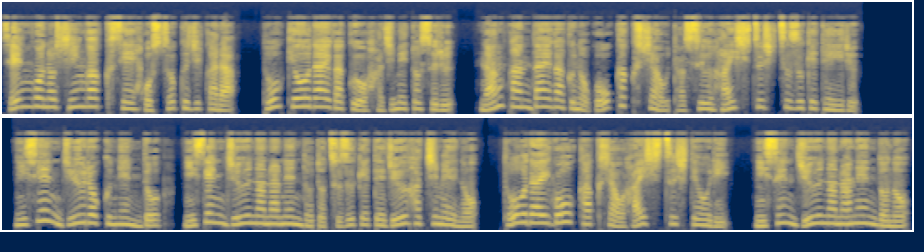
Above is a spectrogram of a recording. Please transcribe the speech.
戦後の進学生発足時から東京大学をはじめとする難関大学の合格者を多数輩出し続けている。2016年度、2017年度と続けて18名の東大合格者を輩出しており、2017年度の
